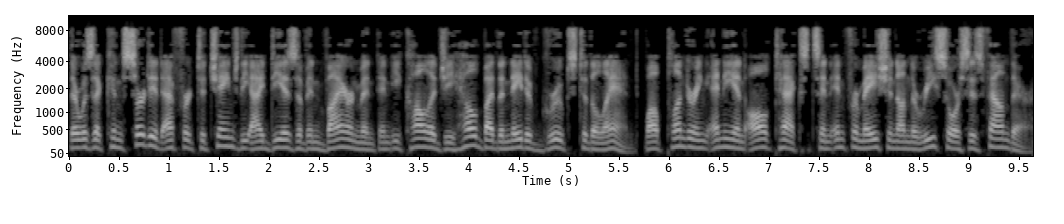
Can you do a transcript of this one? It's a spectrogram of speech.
there was a concerted effort to change the ideas of environment and ecology held by the native groups to the land, while plundering any and all texts and information on the resources found there,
